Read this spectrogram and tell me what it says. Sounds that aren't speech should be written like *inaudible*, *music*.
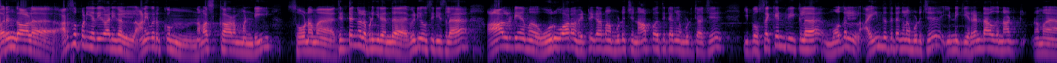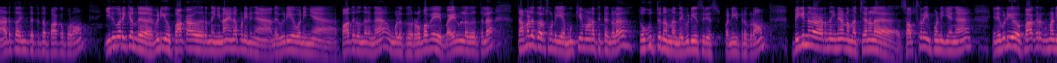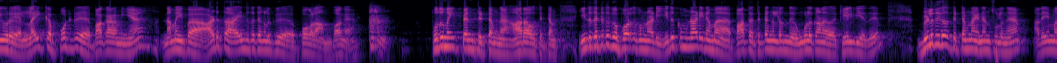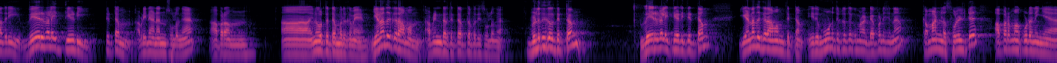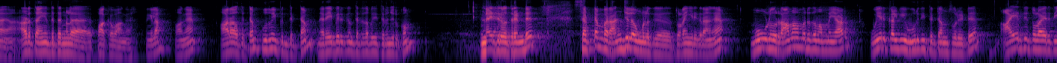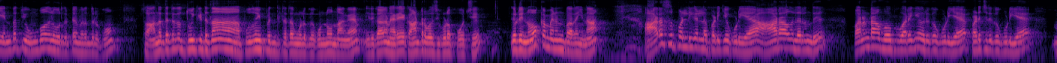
வருங்கால அரசு பணி அதிகாரிகள் அனைவருக்கும் நமஸ்காரம் மண்டி. ஸோ நம்ம திட்டங்கள் அப்படிங்கிற இந்த வீடியோ சீரீஸில் ஆல்ரெடி நம்ம ஒரு வாரம் வெற்றிகரமாக முடிச்சு நாற்பது திட்டங்களை முடிச்சாச்சு. இப்போ செகண்ட் வீக்கில் முதல் ஐந்து திட்டங்களை முடிச்சு இன்றைக்கி ரெண்டாவது நாட் நம்ம அடுத்த ஐந்து திட்டத்தை பார்க்க போகிறோம் இது வரைக்கும் அந்த வீடியோ பார்க்காத இருந்தீங்கன்னா என்ன பண்ணிடுங்க அந்த வீடியோவை நீங்கள் பார்த்துட்டு வந்துடுங்க உங்களுக்கு ரொம்பவே பயனுள்ள விதத்தில் தமிழக அரசுடைய முக்கியமான திட்டங்களை தொகுத்து நம்ம இந்த வீடியோ சீரீஸ் பண்ணிகிட்டு இருக்கிறோம். பிகினராக இருந்தீங்கன்னா நம்ம சேனலை சப்ஸ்கிரைப் பண்ணிக்கோங்க. இந்த வீடியோ பார்க்குறதுக்கு முன்னாடி ஒரு லைக்கை போட்டுட்டு பார்க்க ஆரம்பிங்க. நம்ம இப்போ அடுத்த ஐந்து திட்டங்களுக்கு போகலாம். வாங்க. புதுமை பெண் திட்டம்ங்க ஆறாவது திட்டம். இந்த திட்டத்துக்கு போகிறதுக்கு முன்னாடி இதுக்கு முன்னாடி நம்ம பார்த்த திட்டங்கள்லேருந்து உங்களுக்கான கேள்வி அது விழுதுகள் திட்டம்னா என்னென்னு சொல்லுங்கள் அதே மாதிரி வேர்களை தேடி திட்டம் அப்படின்னா என்னன்னு சொல்லுங்கள் அப்புறம் இன்னொரு திட்டம் இருக்குமே. எனது கிராமம் அப்படின்ற திட்டத்தை பற்றி சொல்லுங்கள் விழுதுகள் திட்டம் வேர்களை தேடி திட்டம் எனது கிராமம் திட்டம். இது மூணு திட்டத்துக்கு முன்னாடி டெஃபினேஷனை கமெண்டில் சொல்லிட்டு அப்புறமா கூட நீங்கள் அடுத்த ஐந்து திட்டங்களை பார்க்க வாங்க. ஓகேங்களா வாங்க. ஆறாவது திட்டம் புதுமைப்பின் திட்டம். நிறைய பேருக்கு இந்த திட்டத்தை பற்றி தெரிஞ்சிருக்கும். ரெண்டாயிரத்தி இருபத்தி ரெண்டு செப்டம்பர் அஞ்சில் உங்களுக்கு தொடங்கியிருக்கிறாங்க. மூலூர் ராமாமிருதம் அம்மையார் உயர்கல்வி உறுதி திட்டம் சொல்லிட்டு ஆயிரத்தி தொள்ளாயிரத்தி எண்பத்தி ஒம்போதில் ஒரு திட்டம் இருந்திருக்கும். ஸோ அந்த திட்டத்தை தூக்கிட்டு தான் புதுமைப்பின் திட்டத்தை உங்களுக்கு கொண்டு வந்தாங்க. இதுக்காக நிறைய கான்ட்ரவர்சி கூட போச்சு. இதோடைய நோக்கம் என்னென்னு பார்த்தீங்கன்னா அரசு பள்ளிகளில் படிக்கக்கூடிய ஆறாவதுலேருந்து பன்னெண்டாம் வகுப்பு வரைக்கும் இருக்கக்கூடிய படிச்சிருக்கக்கூடிய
